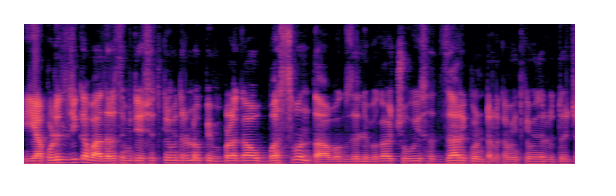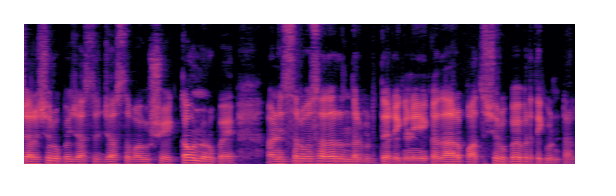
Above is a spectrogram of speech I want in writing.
यापुढील जी का बाजार समिती आहे शेतकरी मित्रांनो पिंपळगाव बसवंत आवक झाली बघा चोवीस हजार क्विंटल. कमीत कमी दर भेटतोय चारशे रुपये जास्तीत जास्त बावीसशे एकावन्न रुपये आणि सर्वसाधारण दर भेटतोय त्या ठिकाणी एक हजार पाचशे रुपये प्रति क्विंटल.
